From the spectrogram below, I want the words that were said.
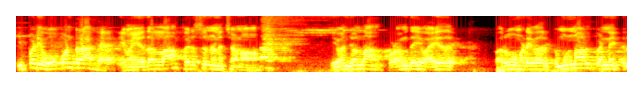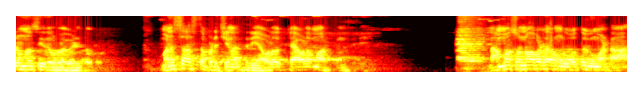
இப்படி ஒவ்வொன்றாக இவன் எதெல்லாம் பெருசு நினைச்சானோ இவன் சொன்னான் குழந்தை வயது பருவமடைவதற்கு முன்னால் பெண்ணை திருமணம் செய்து கொள்ள வேண்டும். மனசாஸ்திர படிச்சீங்கன்னா தெரியும். அவ்வளவு கேவலமா இருக்குன்னு தெரியும். நம்ம சொன்னா கூட அவங்க ஒத்துக்க மாட்டான்.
